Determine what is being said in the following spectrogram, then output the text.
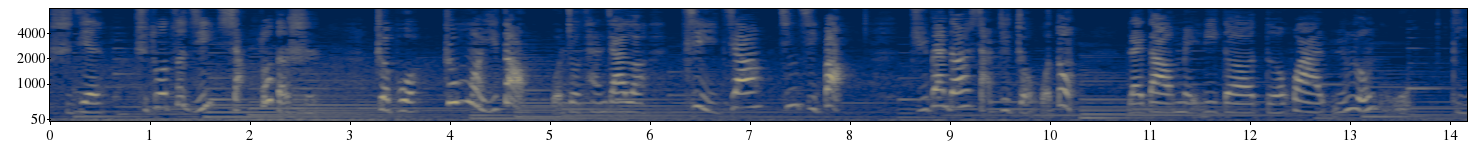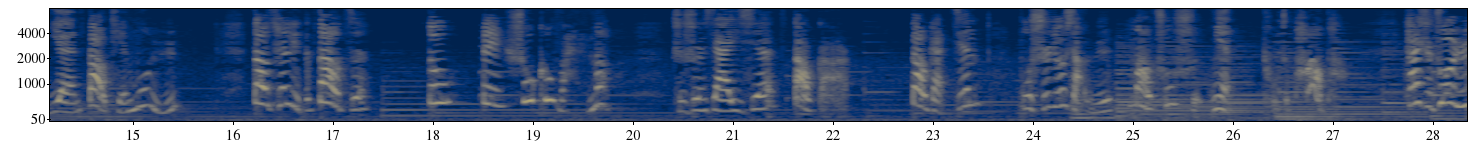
时间去做自己想做的事。这不，周末一到，我就参加了《济江经济报》。举办的小记者活动，来到美丽的德化云龙谷，体验稻田摸鱼。稻田里的稻子都被收割完了，只剩下一些稻杆。稻杆间不时有小鱼冒出水面，吐着泡泡，开始捉鱼。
